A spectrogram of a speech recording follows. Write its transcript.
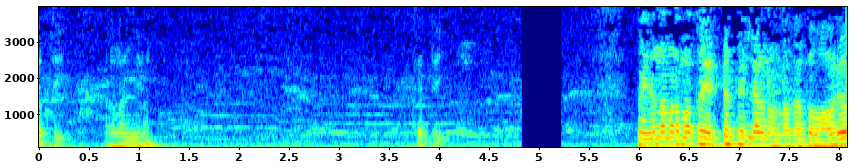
കത്തി. അണഞ്ഞു. കത്തി. അപ്പൊ ഇത് നമ്മുടെ മൊത്തം എട്ട് സെല്ലാണ് ഉള്ളത്. അപ്പൊ ഓരോ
